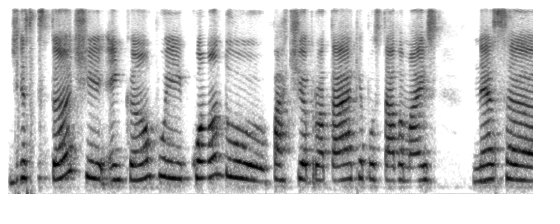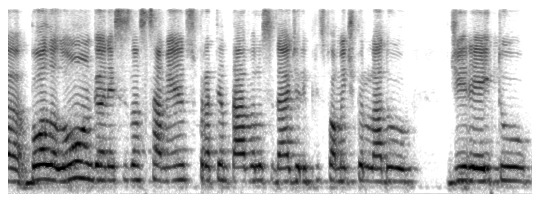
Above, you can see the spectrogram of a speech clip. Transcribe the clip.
distante em campo e quando partia para o ataque apostava mais nessa bola longa, nesses lançamentos para tentar a velocidade ali, principalmente pelo lado direito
